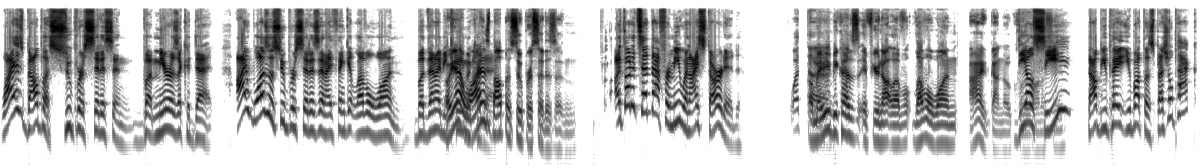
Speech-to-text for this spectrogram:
Why is Baaulp a super citizen, but Mira's a cadet? I was a super citizen, I think, at level one, but then I became. Oh yeah, a why is. Baaulp a super citizen? I thought it said that for me when I started. What the? Oh, maybe because if you're not level level one, I got no clue, DLC? honestly. Baaulp, you pay you bought the special pack?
